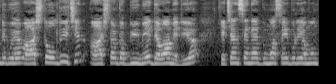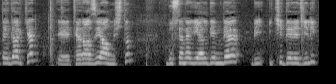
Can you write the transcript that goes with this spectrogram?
Şimdi bu ev ağaçta olduğu için ağaçlar da büyümeye devam ediyor. Geçen sene bu masayı buraya monte ederken e, teraziye almıştım. Bu sene geldiğimde bir 2 derecelik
